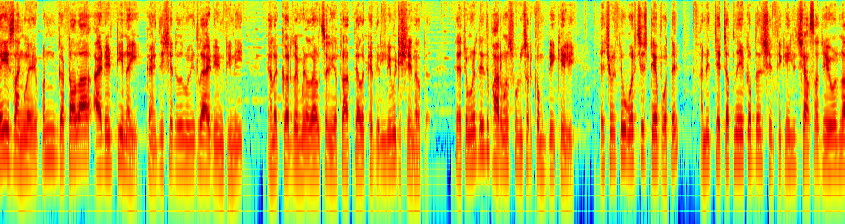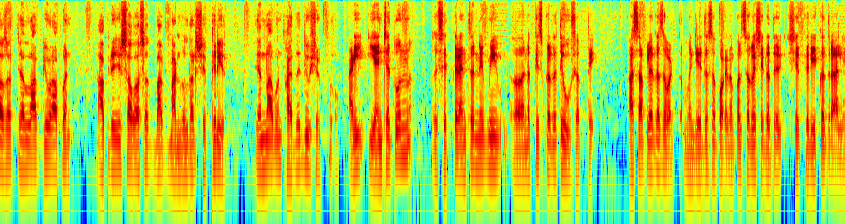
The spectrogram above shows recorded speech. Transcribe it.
तेही चांगलं आहे पण गटाला आयडेंटिटी नाही. कायदेशीर बघितलं आयडेंटिटी नाही. त्यांना कर्ज मिळायला अडचण येतात त्याला काहीतरी लिमिटेशन होतं त्याच्यामुळे ते फार्मर्स प्रोड्युसर कंपनी केली त्याच्यामुळे ते वरची स्टेप होते आणि त्याच्यातनं एकत्र शेती केली. शासनाच्या योजना असतात त्याला लाभ घेऊन आपण आपले जे सभासद भाग भांडवलदार शेतकरी आहेत त्यांना आपण फायदा देऊ शकतो. आणि यांच्यातून शेतकऱ्यांचं नेहमी नक्कीच प्रगती होऊ शकते. असं आपल्याला कसं वाटतं. म्हणजे जसं फॉर एक्झाम्पल सगळे शेतकरी शेतकरी एकत्र आले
